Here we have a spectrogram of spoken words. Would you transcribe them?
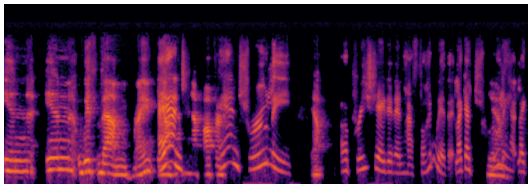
in in with them, right? And and truly appreciate it and have fun with it. Like I truly yeah. had like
